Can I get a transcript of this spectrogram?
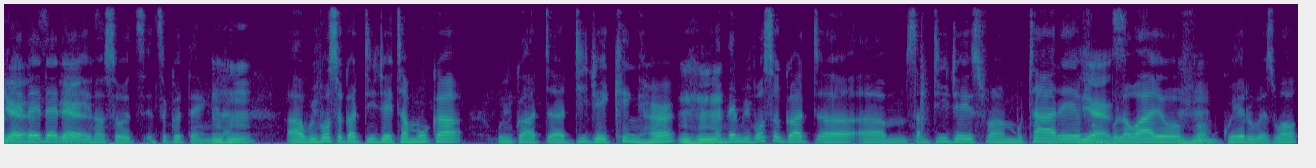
Yes, yes. you know so it's it's a good thing you know Mm-hmm. uh, we've also got dj tamuka we've got uh, dj king her Mm-hmm. and then we've also got uh, um, some DJs from Mutare, Yes. from Bulawayo, Mhm. from Gweru as well,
